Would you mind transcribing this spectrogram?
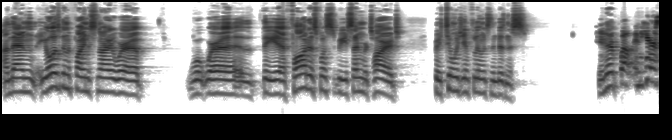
And then you're always going to find a scenario where where the uh, father is supposed to be semi-retired, but he's too much influence in the business. You well, and here's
